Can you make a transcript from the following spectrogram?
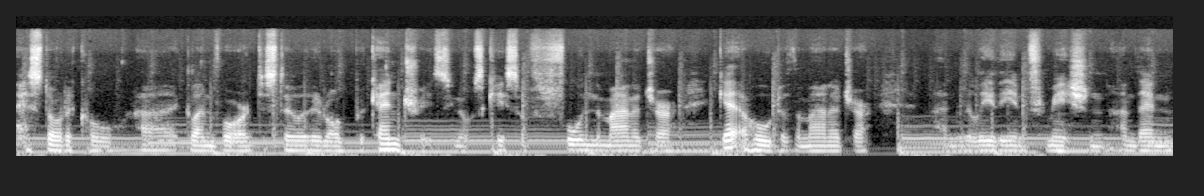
historical uh, Glen Mhor distillery logbook entries. You know, it's a case of phone the manager, get a hold of the manager, and relay the information, and then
